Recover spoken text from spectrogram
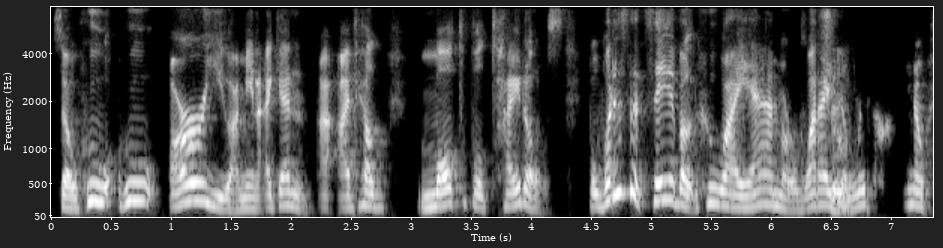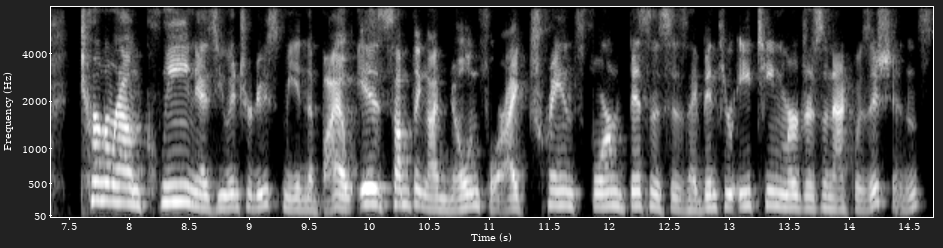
so who who are you? I mean again i've held multiple titles but what does that say about who i am or what i deliver? You know turnaround queen as you introduced me in the bio is something i'm known for. I transform businesses. I've been through 18 mergers and acquisitions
